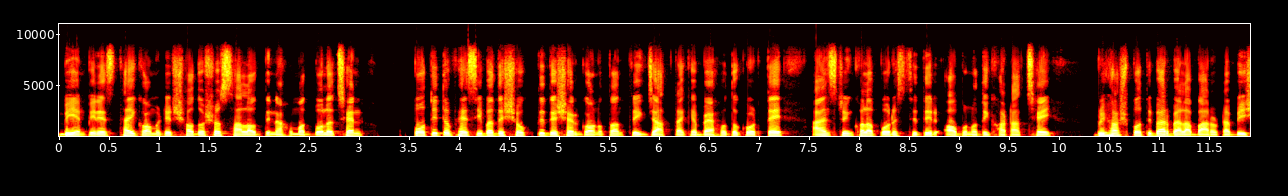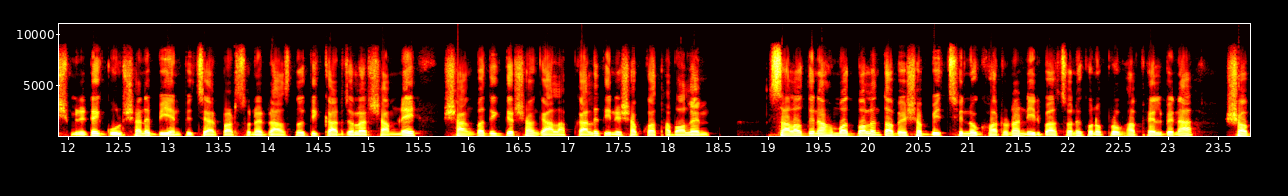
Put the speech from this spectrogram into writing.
বিএনপির স্থায়ী কমিটির সদস্য সালাউদ্দিন আহমদ বলেছেন, পতিত ফেসিবাদী শক্তি দেশের গণতান্ত্রিক যাত্রাকে ব্যাহত করতে আইনশৃঙ্খলা পরিস্থিতির অবনতি ঘটাচ্ছে। বৃহস্পতিবার বেলা বারোটা বিশ মিনিটে গুলশানে বিএনপি চেয়ারপারসনের রাজনৈতিক কার্যালয়ের সামনে সাংবাদিকদের সঙ্গে আলাপকালে তিনি সব কথা বলেন। সালাউদ্দিন আহমদ বলেন, তবে এসব বিচ্ছিন্ন ঘটনা নির্বাচনে কোনো প্রভাব ফেলবে না। সব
